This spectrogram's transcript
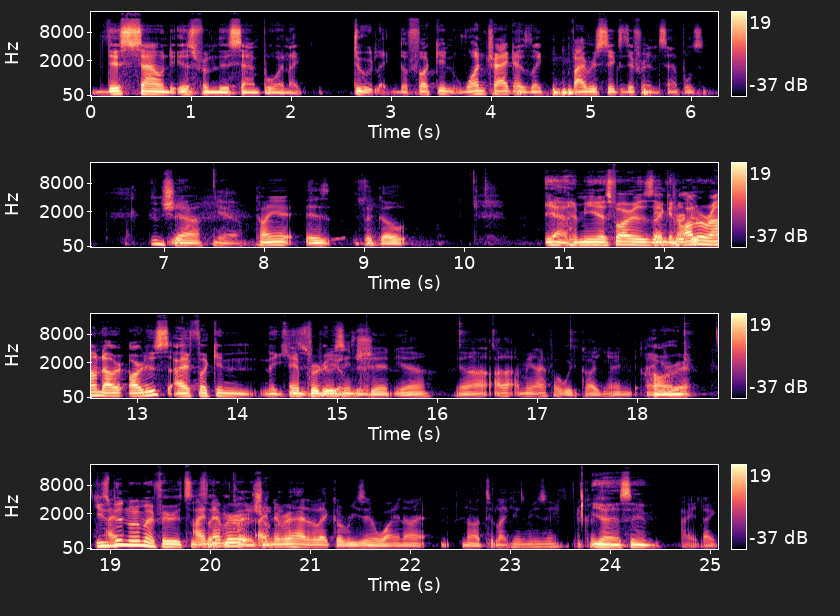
this sound is from this sample, and like, dude, like the fucking one track has like five or six different samples. And shit. Yeah. Yeah. Kanye is the goat. Yeah. I mean, as far as like And an produ- all around artist, I fucking like he's and pretty up producing there. shit. Yeah, yeah. I, I, I mean, I fuck with Kanye. I, I hard. never- He's I- been one of my favorites since I like, never, I dropout. never had like a reason why not not to like his music. Because Yeah, same. I like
